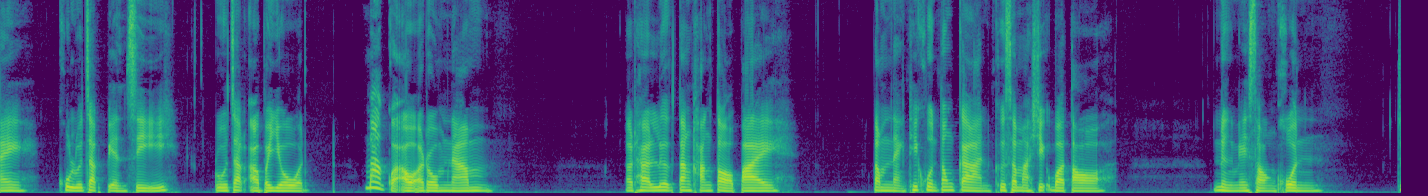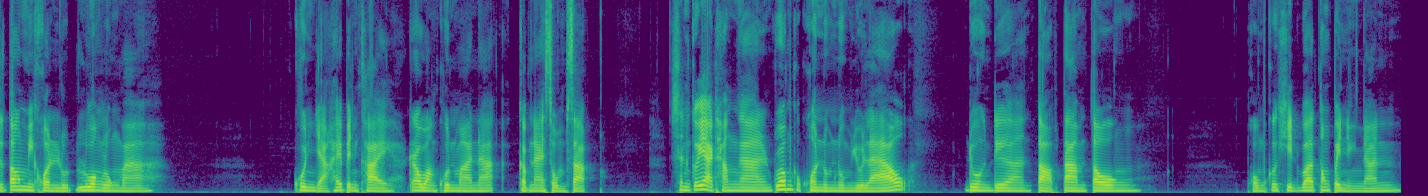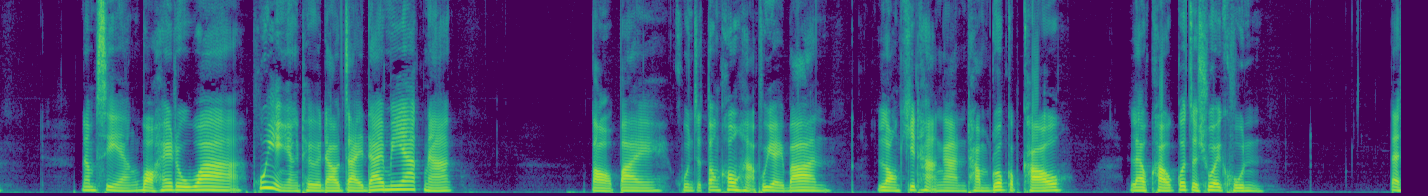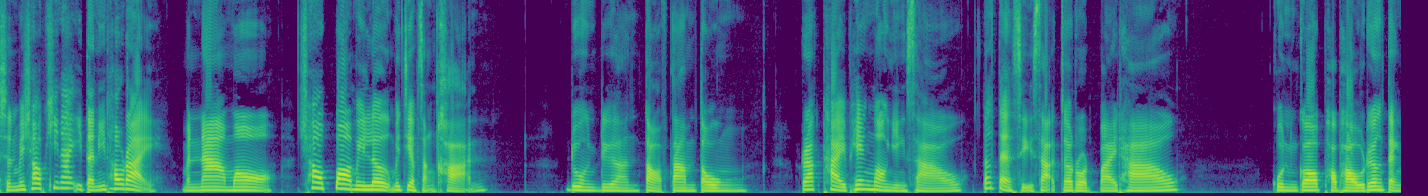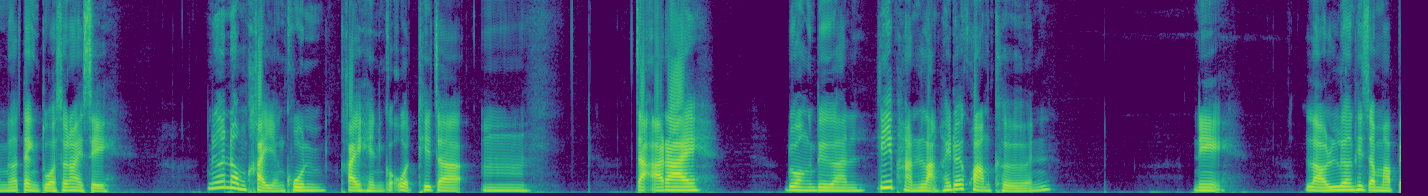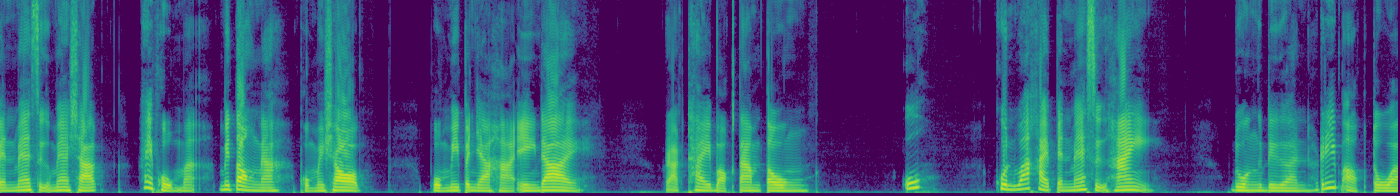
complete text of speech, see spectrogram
คุณรู้จักเปลี่ยนสี รู้จักเอาประโยชน์ มากกว่าเอาอารมณ์นำแล้วถ้าเลือกตั้งครั้งต่อไปตำแหน่งที่คุณต้องการคือสมาชิกอบตหนึ่งในสองคน จะต้องมีคนหลุดล่วงลงมา คุณอยากให้เป็นใคร ระหว่างคุณมานะกับนายสมศักดิ์ ฉันก็อยากทำงานร่วมกับคนหนุ่มๆอยู่แล้ว ดวงเดือนตอบตามตรง ผมก็คิดว่าต้องเป็นอย่างนั้น น้ำเสียงบอกให้รู้ว่าผู้หญิงอย่างเธอเดาใจได้ไม่ยากนัก ต่อไปคุณจะต้องเข้าหาผู้ใหญ่บ้าน ลองคิดหางานทำร่วมกับเขา แล้วเขาก็จะช่วยคุณ แต่ฉันไม่ชอบขี้หน้าอีตานี่เท่าไหร่ มันหน้าหม้อชอบป้อไม่เลิกไม่เจียมสังขาร ดวงเดือนตอบตามตรง รักไทยเพ่งมองหญิงสาว ตั้งแต่ศีรษะจรดปลายเท้า คุณก็เผาๆเรื่องแต่งเนื้อแต่งตัวซะหน่อยสิ เนื้อนมไข่อย่างคุณ ใครเห็นก็อดที่จะ อืม จะอะไร ดวงเดือนรีบหันหลังให้ด้วยความเขิน นี่เราเรื่องที่จะมาเป็นแม่สื่อแม่ชัก ให้ผมอะไม่ต้องนะ ผมไม่ชอบ ผมมีปัญญาหาเองได้ รักไทยบอกตามตรง อุ๊คุณว่าใครเป็นแม่สื่อให้ ดวงเดือนรีบออกตัว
